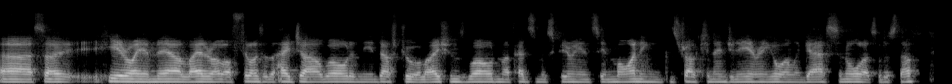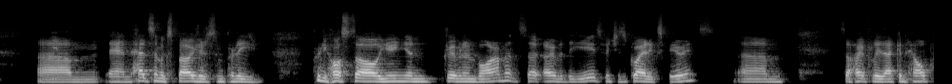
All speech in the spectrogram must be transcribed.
uh, so here I am now. Later, I fell into the HR world and the industrial relations world, and I've had some experience in mining, construction, engineering, oil and gas, and all that sort of stuff. Um, and had some exposure to some pretty, pretty hostile union-driven environments over the years, which is great experience. Um, so hopefully that can help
